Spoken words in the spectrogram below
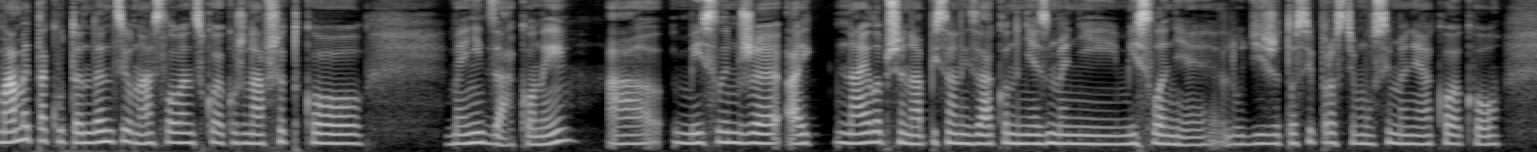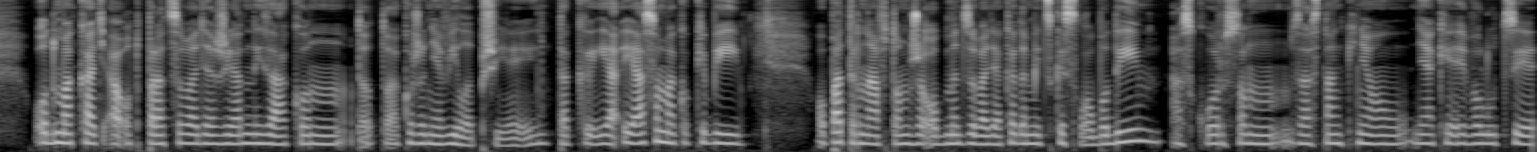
Máme takú tendenciu na Slovensku akože na všetko meniť zákony a myslím, že aj najlepšie napísaný zákon nezmení myslenie ľudí, že to si proste musíme nejako ako odmakať a odpracovať a žiadny zákon toto akože nevylepší jej. Tak ja, ja som ako keby opatrná v tom, že obmedzovať akademické slobody a skôr som zastankyňou nejakej evolúcie,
